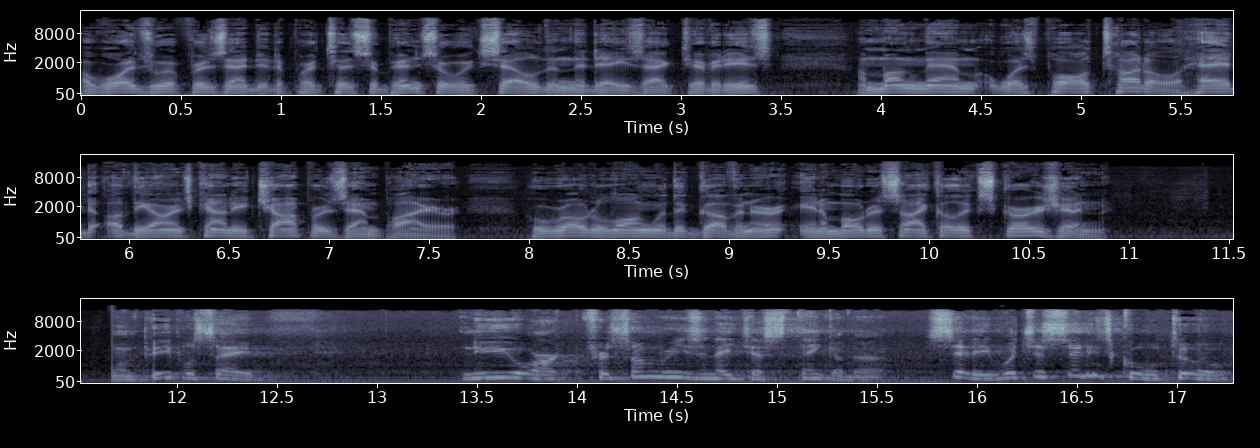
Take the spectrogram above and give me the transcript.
Awards were presented to participants who excelled in the day's activities. Among them was Paul Teutul, head of the Orange County Choppers Empire, who rode along with the governor in a motorcycle excursion. When people say New York, for some reason they just think of the city, which the city's cool too,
